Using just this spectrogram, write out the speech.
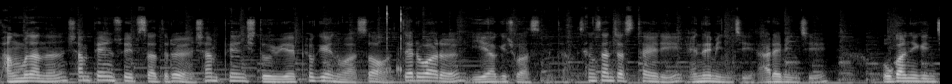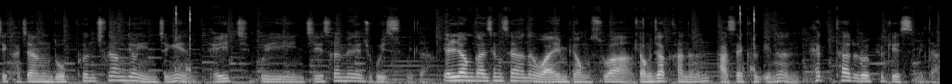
방문하는 샴페인 수입사들을 샴페인 지도 위에 표기해 놓아서 때로와를 이해하기 좋았습니다. 생산자 스타일이 NM인지 RM인지 오가닉인지 가장 높은 친환경 인증인 HV인지 설명해주고 있습니다. 1년간 생산하는 와인 병수와 경작하는 밭의 크기는 헥타르로 표기했습니다.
